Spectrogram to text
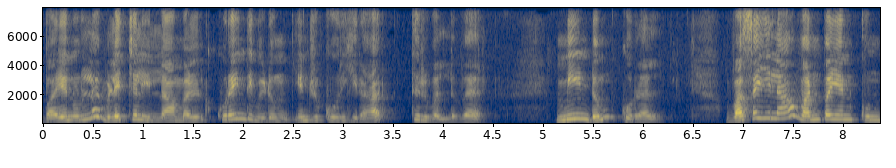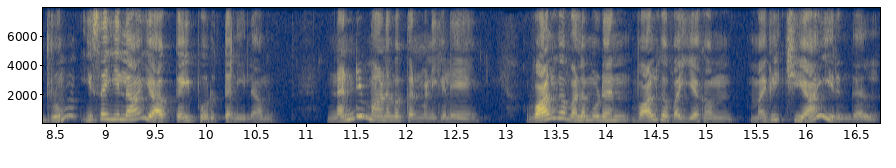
பயனுள்ள விளைச்சல் இல்லாமல் குறைந்துவிடும் என்று கூறுகிறார் திருவள்ளுவர். மீண்டும் குரல். வசையிலா வன்பயன் குன்றும் இசையிலா யாக்கை பொறுத்த நிலம். நன்றி மாணவ கண்மணிகளே. வாழ்க வளமுடன் வாழ்க வையகம். மகிழ்ச்சியாய் இருங்கள்.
